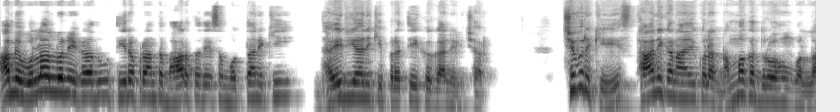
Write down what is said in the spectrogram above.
ఆమె ఉల్లాల్లోనే కాదు తీర ప్రాంత భారతదేశం మొత్తానికి ధైర్యానికి ప్రతీకగా నిలిచారు. చివరికి స్థానిక నాయకుల నమ్మక ద్రోహం వల్ల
